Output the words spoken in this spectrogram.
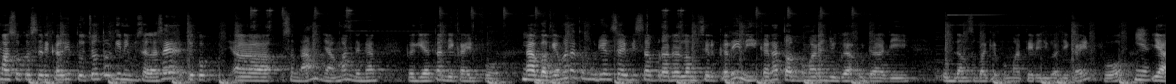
masuk ke circle itu. Contoh gini misalnya, saya cukup eh, senang, nyaman dengan kegiatan di Kainfo. Nah, bagaimana kemudian saya bisa berada dalam circle ini? Karena tahun kemarin juga udah diundang sebagai pemateri juga di Kainfo. Iya. Ya,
